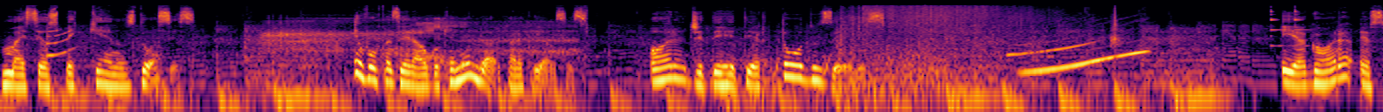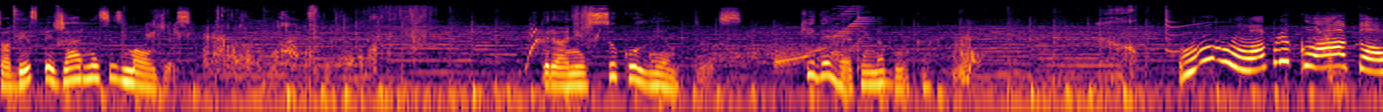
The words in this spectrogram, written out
mas seus pequenos doces. Eu vou fazer algo que é melhor para crianças. Hora de derreter todos eles. E agora é só despejar nesses moldes. Crânios suculentos que derretem na boca. Hum, apricota!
